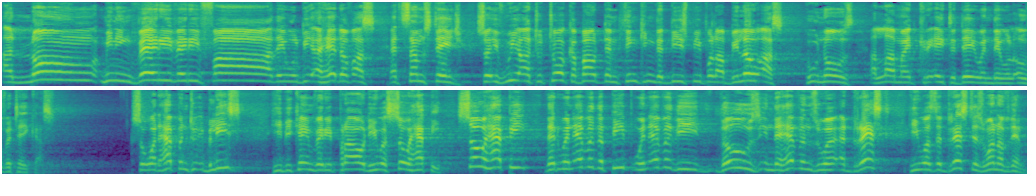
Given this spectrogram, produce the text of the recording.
a long, meaning very, very far, they will be ahead of us at some stage. So if we are to talk about them thinking that these people are below us, who knows, Allah might create a day when they will overtake us. So what happened to Iblis? He became very proud. He was so happy. So happy that whenever the people, whenever the, those in the heavens were addressed, he was addressed as one of them.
